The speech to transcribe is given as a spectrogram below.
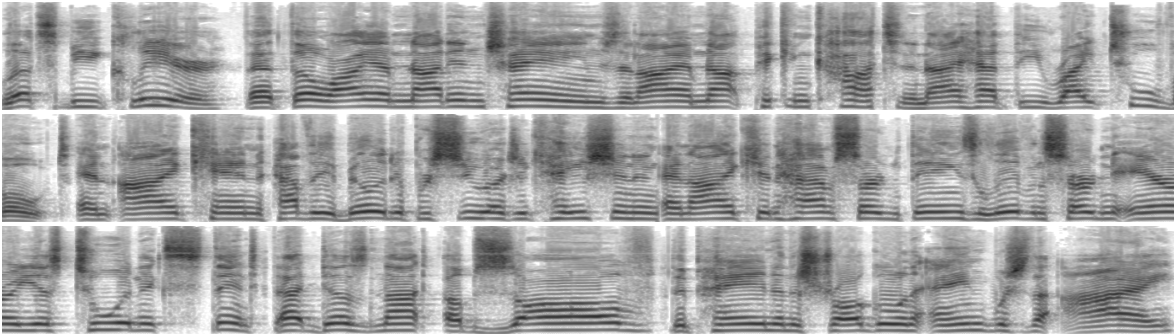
Let's be clear that though I am not in chains and I am not picking cotton and I have the right to vote and I can have the ability to pursue education and, and I can have certain things, live in certain areas to an extent that does not absolve the pain and the struggle and the anguish that I,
